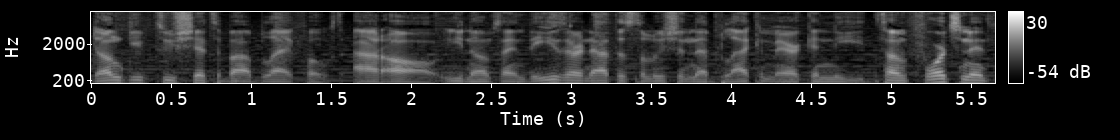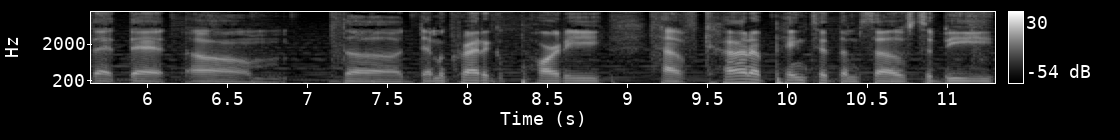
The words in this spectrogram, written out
don't give two shits about black folks at all. You know what I'm saying? These are not the solution that black America needs. It's unfortunate that that um the Democratic Party have kind of painted themselves to be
